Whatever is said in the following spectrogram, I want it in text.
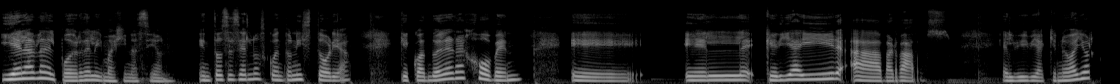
y él habla del poder de la imaginación. Entonces él nos cuenta una historia que cuando él era joven, eh, él quería ir a Barbados. Él vivía aquí en Nueva York.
